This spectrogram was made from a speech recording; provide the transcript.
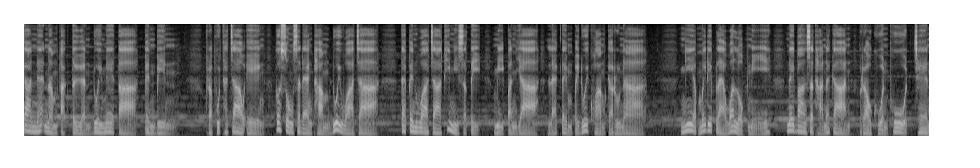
การแนะนำตักเตือนด้วยเมตตาเป็นบิน พระพุทธเจ้าเองก็ทรงแสดงธรรมด้วยวาจา แต่เป็นวาจาที่มีสติ มีปัญญาและเต็มไปด้วยความการุณา เงียบไม่ได้แปลว่าหลบหนี ในบางสถานการณ์เราควรพูด เช่น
